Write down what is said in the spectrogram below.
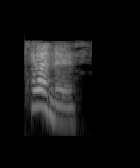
tennis.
